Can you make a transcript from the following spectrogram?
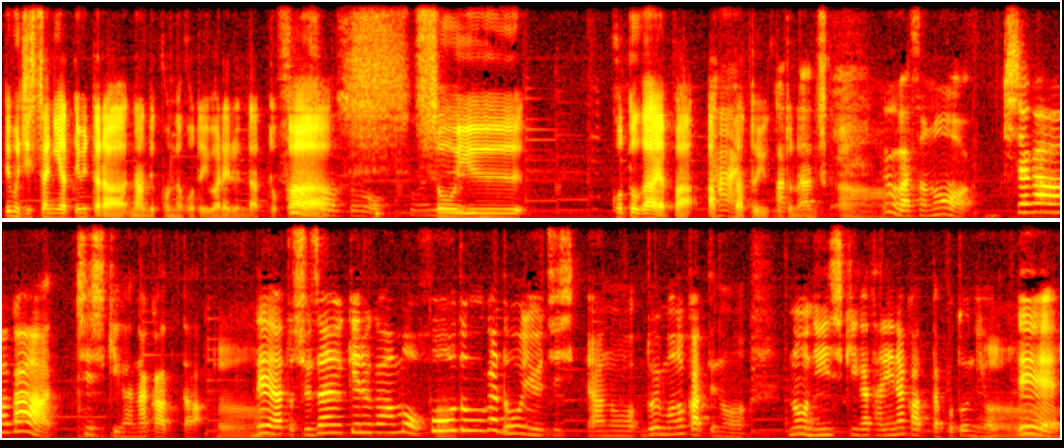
でも実際にやってみたら、なんでこんなこと言われるんだとか、そういうことがやっぱあっはいたということなんですか？要はその記者側が知識がなかった。うん。であと取材を受ける側も報道がどういう知識あのどういうものかっていうのの認識が足りなかったことによって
